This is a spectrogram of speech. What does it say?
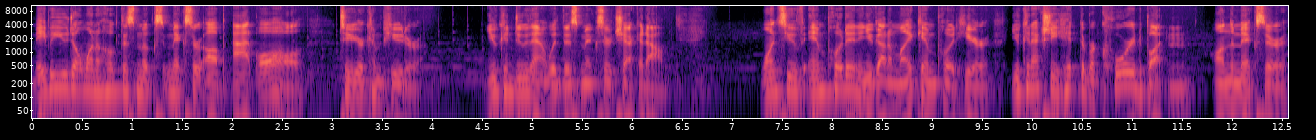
Maybe you don't want to hook this mix mixer up at all to your computer. You can do that with this mixer, check it out. Once you've inputted and you got a mic input here, you can actually hit the record button on the mixer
